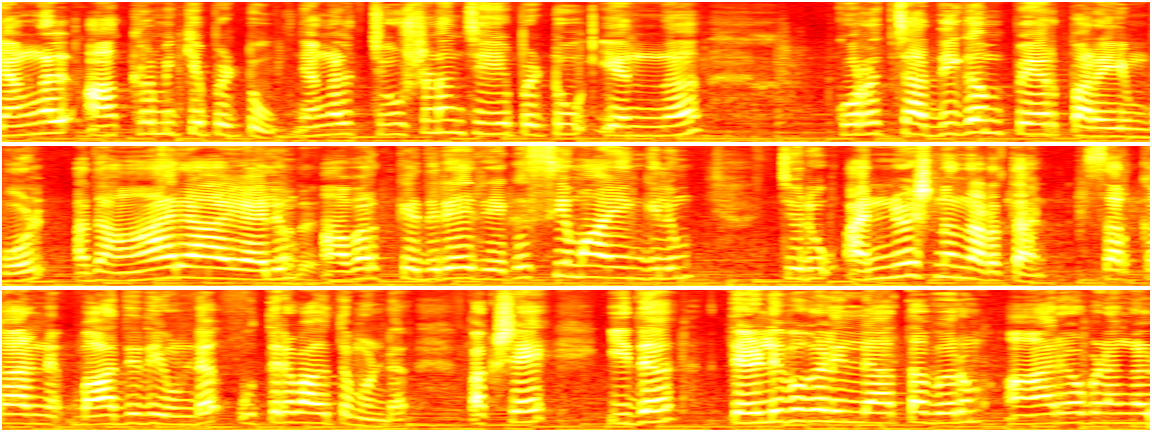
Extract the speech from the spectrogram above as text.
ഞങ്ങൾ ആക്രമിക്കപ്പെട്ടു ഞങ്ങൾ ചൂഷണം ചെയ്യപ്പെട്ടു എന്ന് കുറച്ചധികം പേർ പറയുമ്പോൾ അത് ആരായാലും അവർക്കെതിരെ രഹസ്യമായെങ്കിലും ഒരു അന്വേഷണം നടത്താൻ സർക്കാരിന് ബാധ്യതയുണ്ട് ഉത്തരവാദിത്വമുണ്ട്. പക്ഷേ ഇത് തെളിവുകളില്ലാത്ത വെറും ആരോപണങ്ങൾ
